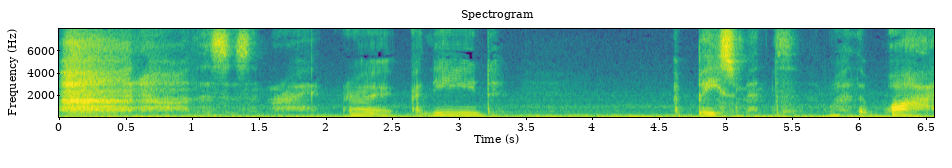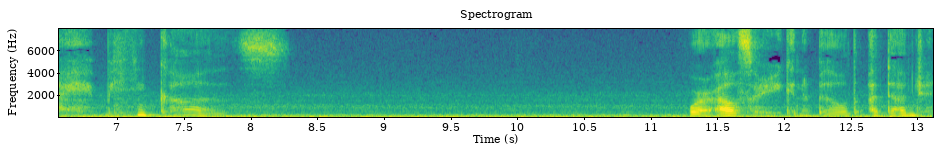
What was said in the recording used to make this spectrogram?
no, this isn't right. Right, I need a basement. Why? Because where else are you going to build a dungeon?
